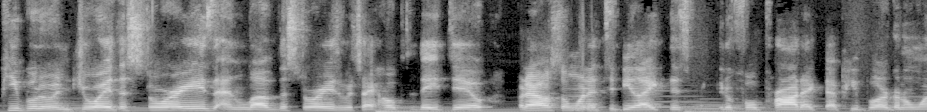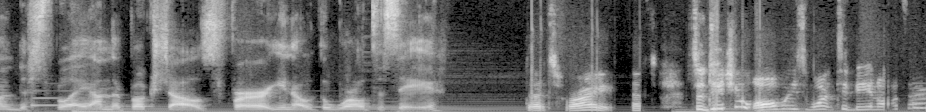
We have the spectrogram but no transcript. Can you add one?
people to enjoy the stories and love the stories, which I hope that they do. But I also want it to be like this beautiful product that people are going to want to display on their bookshelves for you know the world to see. That's right that's so did you always want to be an author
